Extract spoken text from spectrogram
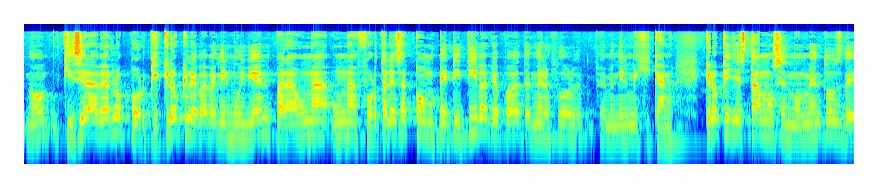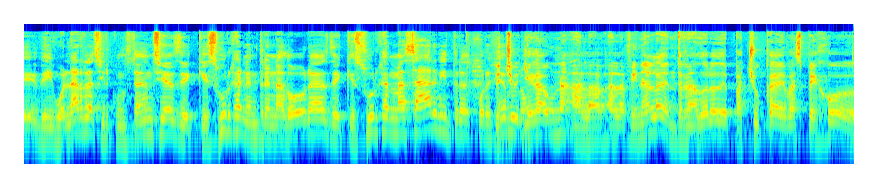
¿no? Quisiera verlo porque creo que le va a venir muy bien para una, una fortaleza competitiva que pueda tener el fútbol femenil mexicano. Creo que ya estamos en momentos de, igualar las circunstancias, de que surjan entrenadoras, de que surjan más árbitras, por ejemplo. De hecho, llega una, a, la, a la final la entrenadora de Pachuca, Eva Espejo,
